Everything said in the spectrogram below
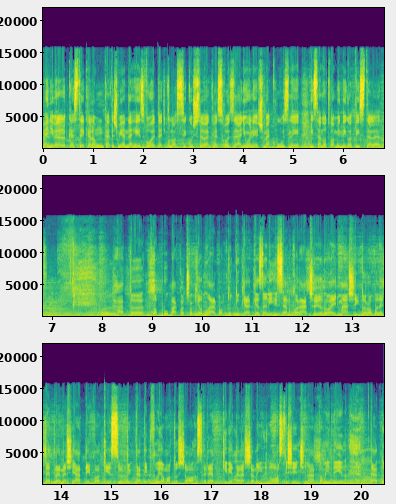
Mennyivel előbb kezdték el a munkát, és milyen nehéz volt egy klasszikus szöveghez hozzányúlni és meghúzni, hiszen ott van mindig a tisztelet? Hát a próbákat csak januárban tudtuk elkezdeni, hiszen karácsonyra egy másik darabbal, egy betlemes játékkal készültünk, tehát itt folyamatos a szerep, kivételesen azt is én csináltam idén, tehát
